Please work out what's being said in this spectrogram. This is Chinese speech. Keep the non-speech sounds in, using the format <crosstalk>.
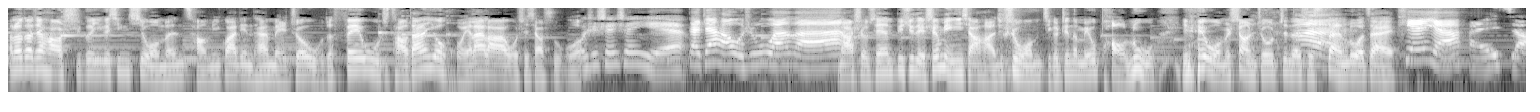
Hello，大家好，时隔一个星期，我们草迷挂电台每周五的非物质草单又回来啦！我是小鼠，我是深深爷，大家好，我是乌婉婉。那首先必须得声明一下哈，就是我们几个真的没有跑路，因为我们上周真的是散落在天涯海角。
